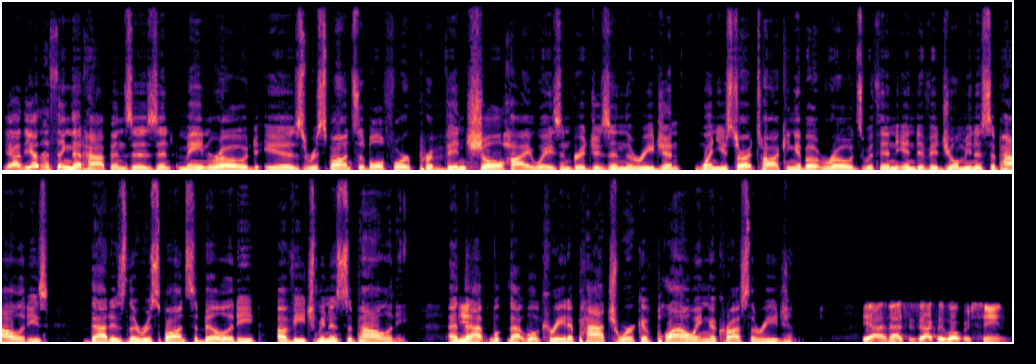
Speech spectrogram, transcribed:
Yeah, the other thing that happens is that Main Road is responsible for provincial highways and bridges in the region. When you start talking about roads within individual municipalities, that is the responsibility of each municipality. and yeah. that that will create a patchwork of plowing across the region. Yeah, and that's exactly what we're seeing.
